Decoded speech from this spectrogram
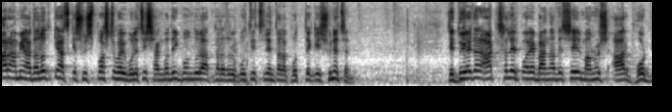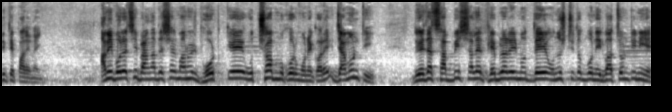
আর আমি আদালতকে আজকে সুস্পষ্টভাবে বলেছি, সাংবাদিক বন্ধুরা, আপনারা যারা উপস্থিত ছিলেন, তারা প্রত্যেকেই শুনেছেন যে দুই হাজার আট সালের পরে বাংলাদেশের মানুষ আর ভোট দিতে পারে নাই। আমি বলেছি, বাংলাদেশের মানুষ ভোটকে উৎসব মুখর মনে করে, যেমনটি দুই হাজার ছাব্বিশ সালের ফেব্রুয়ারির মধ্যে অনুষ্ঠিতব্য নির্বাচনটি নিয়ে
